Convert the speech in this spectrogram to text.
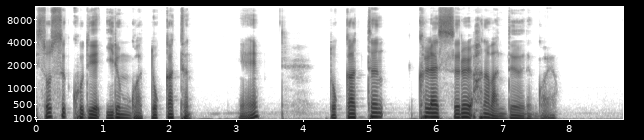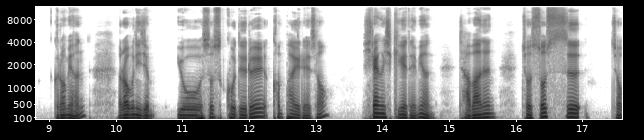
소스 코드의 이름과 똑같은 예, 똑같은 클래스를 하나 만드는 거예요. 그러면 여러분이 이제 요 소스 코드를 컴파일해서 실행을 시키게 되면 자바는 저 소스, 저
